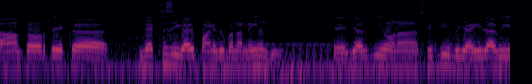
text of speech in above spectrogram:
ਆਮ ਤੌਰ ਤੇ ਇੱਕ ਮਿੱਥ ਸੀਗਾ ਵੀ ਪਾਣੀ ਤੋਂ ਬਿਨਾ ਨਹੀਂ ਹੁੰਦੀ। ਤੇ ਜਦ ਕਿ ਹੁਣ ਸਿੱਧੀ ਬਿਜਾਈ ਦਾ ਵੀ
